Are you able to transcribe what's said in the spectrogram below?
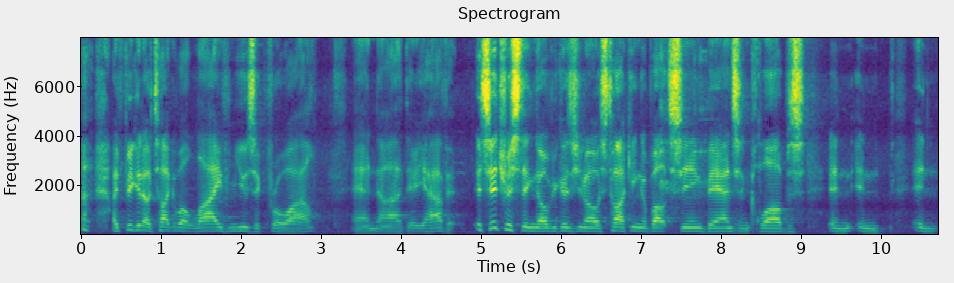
I figured I'd talk about live music for a while, and uh, there you have it. It's interesting though because you know I was talking about seeing bands in clubs in in in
